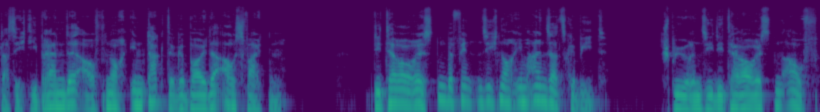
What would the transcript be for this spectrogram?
dass sich die Brände auf noch intakte Gebäude ausweiten. Die Terroristen befinden sich noch im Einsatzgebiet. Spüren Sie die Terroristen auf.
